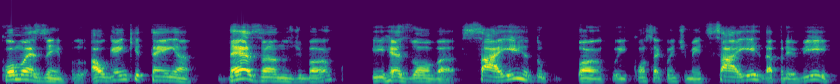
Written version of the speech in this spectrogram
Como exemplo, alguém que tenha 10 anos de banco e resolva sair do banco e, consequentemente, sair da Previ,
